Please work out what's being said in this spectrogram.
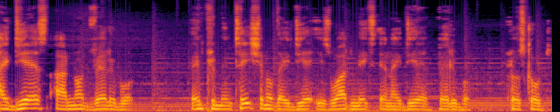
Ideas are not valuable. The implementation of the idea is what makes an idea valuable. Close quote.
